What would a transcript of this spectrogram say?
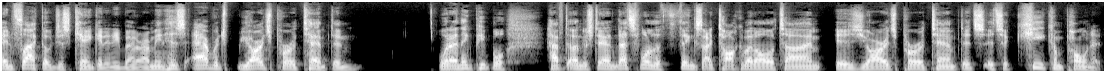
and Flacco just can't get any better. I mean, his average yards per attempt and what I think people have to understand, that's one of the things I talk about all the time is yards per attempt. It's it's a key component.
